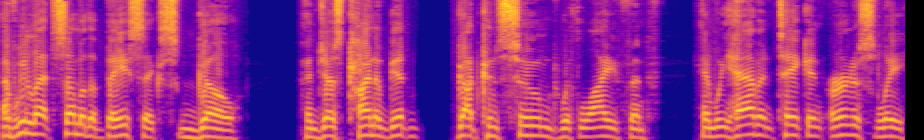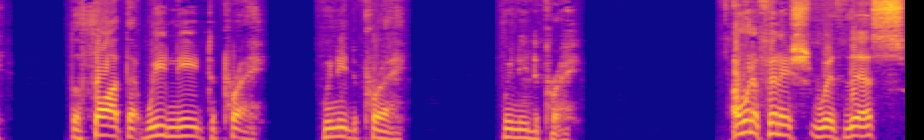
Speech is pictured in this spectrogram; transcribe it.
Have we let some of the basics go? and just kind of get got consumed with life and and we haven't taken earnestly the thought that we need to pray. We need to pray. We need to pray. I want to finish with this,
